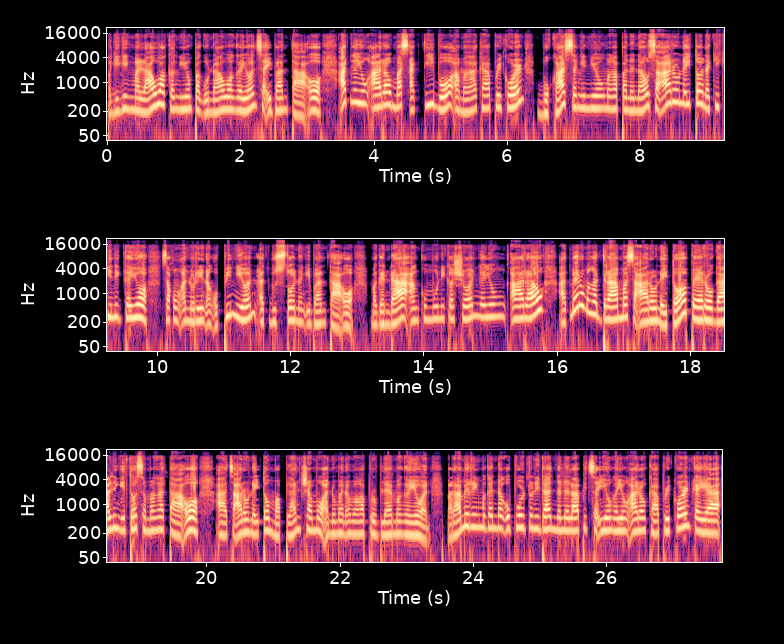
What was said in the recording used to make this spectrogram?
Magiging malawak ang iyong pag-unawa ngayon sa ibang tao. At ngayong araw, mas aktibo ang mga Capricorn. Bukas ang inyong mga pananaw sa araw na ito. Nakikinig kayo sa kung ano rin ang opinion at gusto ng ibang tao. Maganda ang komunikasyon ngayong araw at merong mga drama sa araw na ito pero galing ito sa mga tao. At sa araw na ito, maplansya mo ano man ang mga problema ngayon. Marami ring magandang oportunidad na lalapit sa iyo ngayong araw Capricorn kaya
